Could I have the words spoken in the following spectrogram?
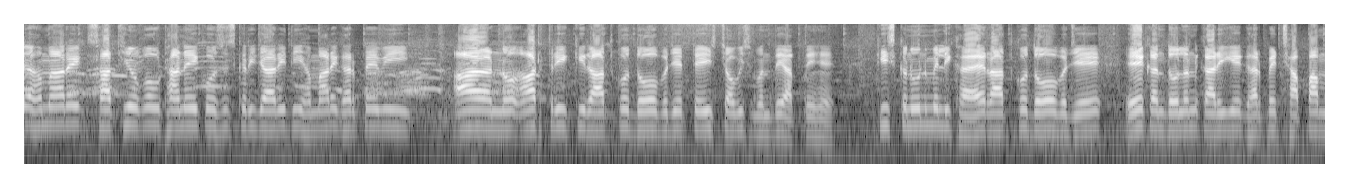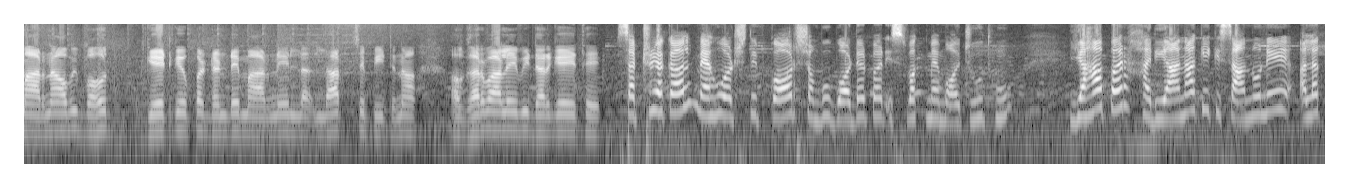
हमारे साथियों को उठाने की कोशिश करी जा रही थी। हमारे घर पे भी आठ तारीख की रात को दो बजे तेईस चौबीस बंदे आते हैं। किस कानून में लिखा है? रात को दो बजे एक आंदोलनकारी के घर पे छापा मारना और भी बहुत गेट के ऊपर डंडे मारने लात से पीटना और घर वाले भी डर गए थे। सत मैं हूँ अर्षदीप कौर, शंभू बॉर्डर पर इस वक्त मैं मौजूद हूँ। यहाँ पर हरियाणा के किसानों ने अलग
